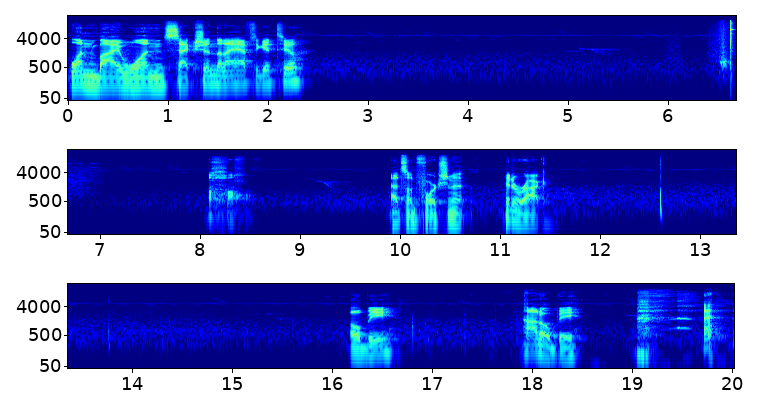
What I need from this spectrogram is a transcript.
one by one section that I have to get to. Oh. That's unfortunate. Hit a rock. OB? Not OB.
